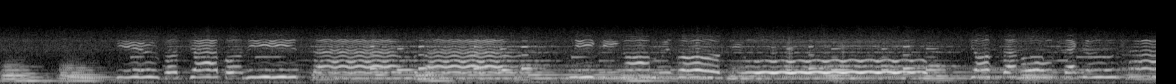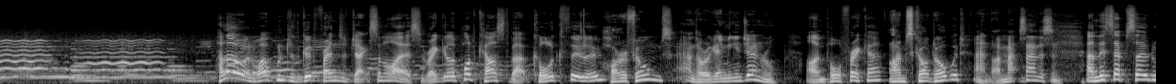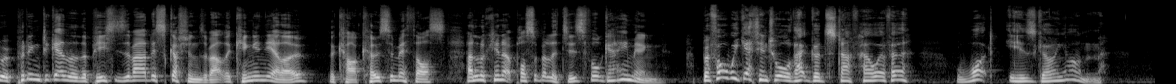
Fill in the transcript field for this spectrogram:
Here's a Japanese sandman sneaking on with a mule. Just an old second-hand man. Hello and welcome to the Good Friends of Jackson Elias, a regular podcast about Call of Cthulhu. horror films. and horror gaming in general. I'm Paul Fricker, I'm Scott Dorward. And I'm Matt Sanderson. and this episode we're putting together the pieces of our discussions about the King in Yellow, the Carcosa mythos, and looking at possibilities for gaming. Before we get into all that good stuff, however, what is going on?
